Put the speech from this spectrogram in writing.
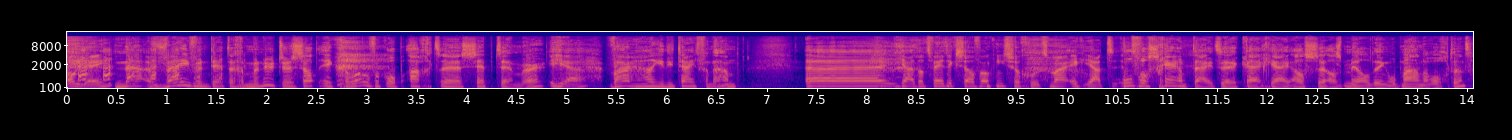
oh jee. Na 35 minuten zat ik geloof ik op 8 eh, september. Ja. Waar haal je die tijd vandaan? Eh, ja, dat weet ik zelf ook niet zo goed. Maar ik, ja, Hoeveel schermtijd eh, krijg jij als, als melding op maandagochtend?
